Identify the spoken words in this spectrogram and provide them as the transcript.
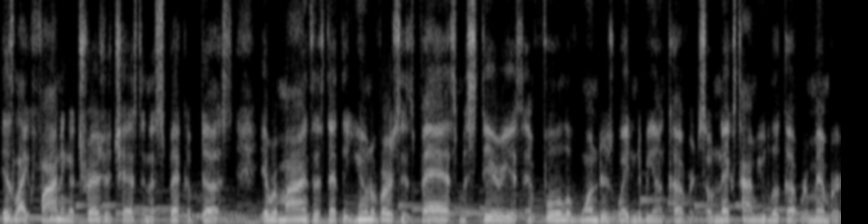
is like finding a treasure chest in a speck of dust. It reminds us that the universe is vast, mysterious, and full of wonders waiting to be uncovered. So next time you look up, remember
